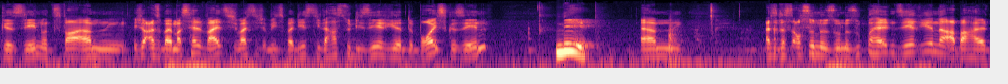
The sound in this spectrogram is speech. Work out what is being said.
gesehen. Und zwar, ähm, ich, also bei Marcel weiß ich, ich weiß nicht, wie es bei dir ist, da hast du die Serie The Boys gesehen. Nee. Ähm, also das ist auch so eine, so eine Superhelden-Serie, ne, aber halt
